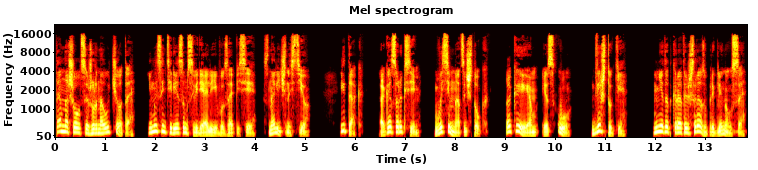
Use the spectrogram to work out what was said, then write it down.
Там нашелся журнал учета, и мы с интересом сверяли его записи с наличностью. Итак, АК-47 — 18 штук, АКМ-СУ — 2 штуки. Мне этот коротыш сразу приглянулся.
